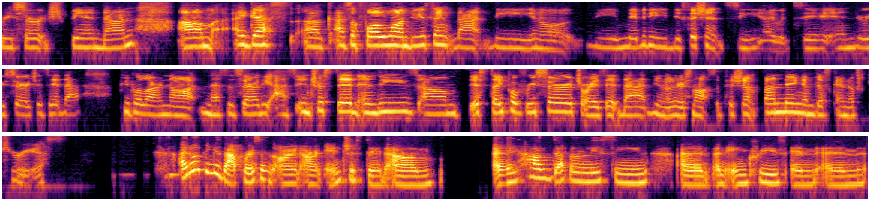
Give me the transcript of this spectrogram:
research being done. Um, I guess uh, as a follow-on, do you think that the, you know, the maybe the deficiency, I would say, in the research is it that people are not necessarily as interested in these um, this type of research, or is it that you know there's not sufficient funding? I'm just kind of curious. I don't think it's that persons aren't aren't interested. Um, I have definitely seen an, an increase in in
